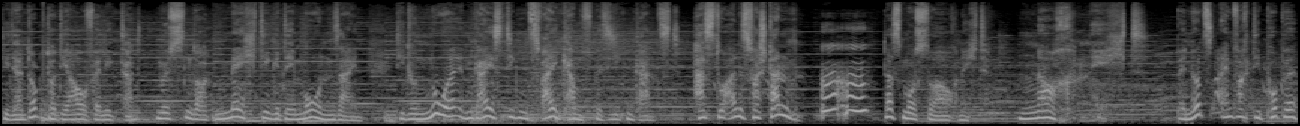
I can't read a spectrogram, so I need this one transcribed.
die der Doktor dir auferlegt hat, müssten dort mächtige Dämonen sein, die du nur im geistigen Zweikampf besiegen kannst. Hast du alles verstanden? Das musst du auch nicht. Noch nicht. Benutz einfach die Puppe,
